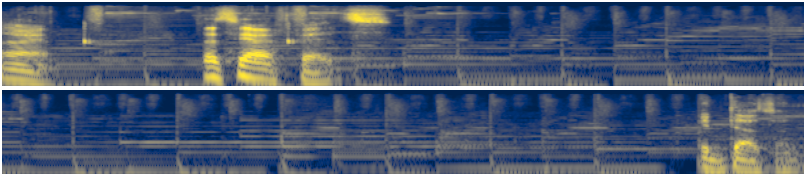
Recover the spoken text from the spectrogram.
All right, let's see how it fits. It doesn't.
